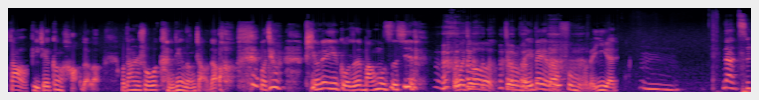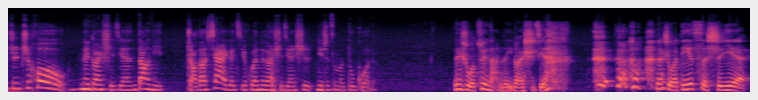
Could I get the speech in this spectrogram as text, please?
到比这个更好的了。我当时说我肯定能找到，我就凭着一股子盲目自信，我就就违背了父母的意愿。嗯。那辞职之后那段时间，到你找到下一个机会那段时间是你是怎么度过的？那是我最难的一段时间，那是我第一次失业，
